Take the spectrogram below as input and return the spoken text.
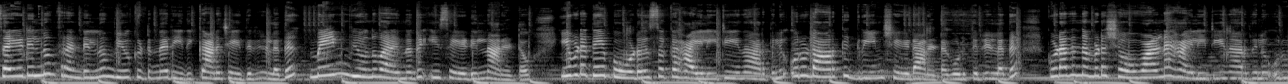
സൈഡിൽ നിന്നും ഫ്രണ്ടിൽ നിന്നും വ്യൂ കിട്ടുന്ന രീതിക്കാണ് ചെയ്തിട്ടുള്ളത്. മെയിൻ വ്യൂ എന്ന് പറയുന്നത് ഈ സൈഡിൽ നിന്നാണ് കേട്ടോ ഇവിടെ ഇതേ ബോർഡേഴ്സ് ഒക്കെ ഹൈലൈറ്റ് ചെയ്യുന്ന തരത്തിൽ ഒരു ഡാർക്ക് ഗ്രീൻ ആണ് കേട്ടോ കൊടുത്തിട്ടുള്ളത്. കൂടാതെ നമ്മുടെ ഷോവാളിനെ ഹൈലൈറ്റ് ചെയ്യുന്ന തരത്തിൽ ഒരു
